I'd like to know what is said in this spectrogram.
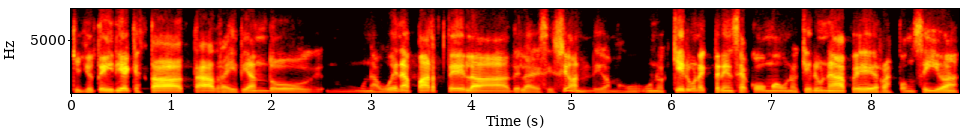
que, yo te diría que está, está driveando una buena parte de la, de la, decisión, digamos. Uno quiere una experiencia cómoda, uno quiere una app responsiva,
